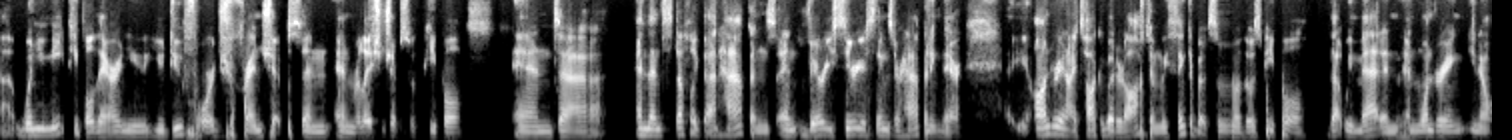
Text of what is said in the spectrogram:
Uh, when you meet people there and you you do forge friendships and and relationships with people and uh, and then stuff like that happens and very serious things are happening there. Andre and i talk about it often. We think about some of those people that we met and, mm-hmm. and wondering you know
